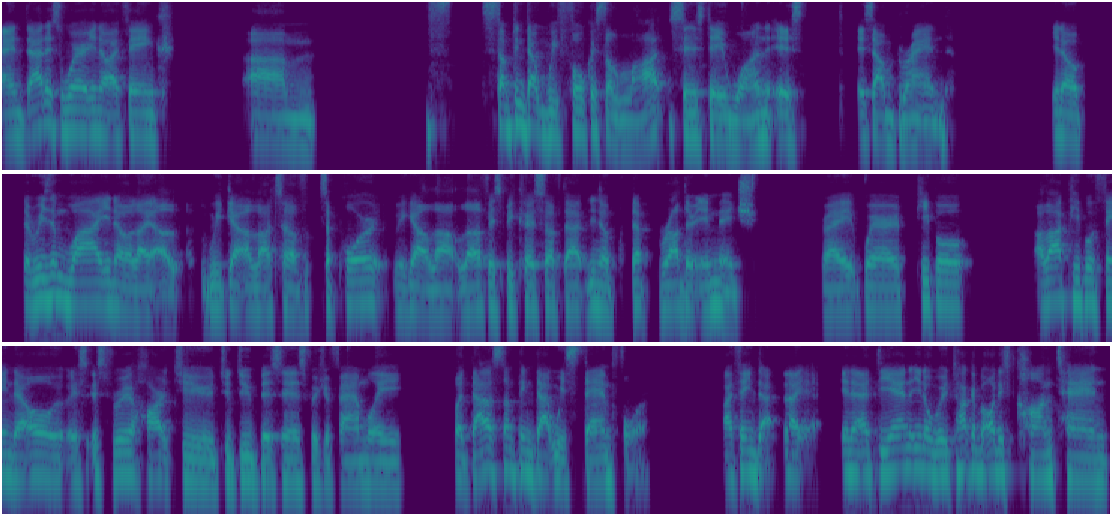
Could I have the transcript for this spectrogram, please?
and that is where you know i think um, something that we focus a lot since day one is is our brand. You know the reason why you know like uh, we get a lot of support we got a lot of love is because of that you know that broader image right? Where people a lot of people think that oh it's, it's really hard to to do business with your family but that is something that we stand for. I think that like you know, at the end you know we talk about all this content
